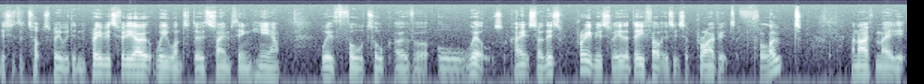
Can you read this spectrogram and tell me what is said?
this is the top speed we did in the previous video. We want to do the same thing here with full torque over all wheels. Okay, so this previously the default is it's a private float and I've made it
